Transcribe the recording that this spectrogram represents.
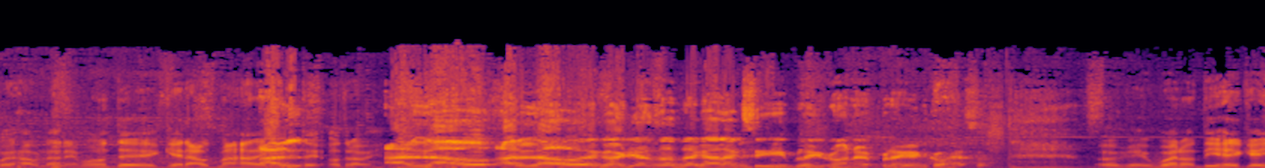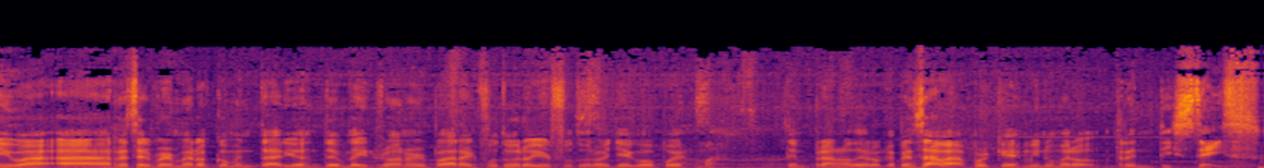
pues hablaremos de Get Out más adelante otra vez. Al lado, al lado de Guardians of the Galaxy y Blade Runner. Breguen con eso. Ok, bueno, dije que iba a reservarme los comentarios de Blade Runner para el futuro y el futuro llegó pues más temprano de lo que pensaba porque es mi número 36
